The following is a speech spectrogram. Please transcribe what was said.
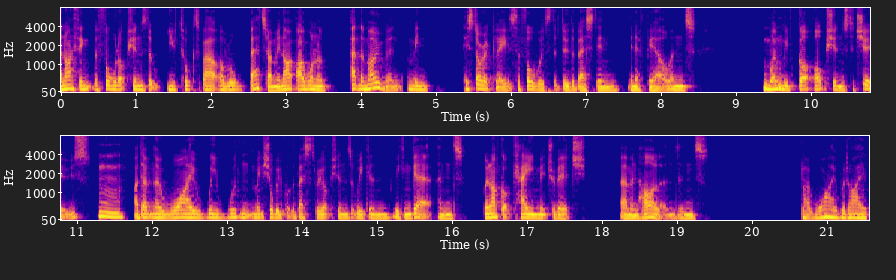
And I think the forward options that you've talked about are all better. I mean, I, I want to at the moment. I mean, historically, it's the forwards that do the best in in FPL, and when mm-hmm. we've got options to choose, mm. I don't know why we wouldn't make sure we've got the best three options that we can we can get. And when I've got Kane, Mitrovic, um, and Haaland, and like, why would I?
